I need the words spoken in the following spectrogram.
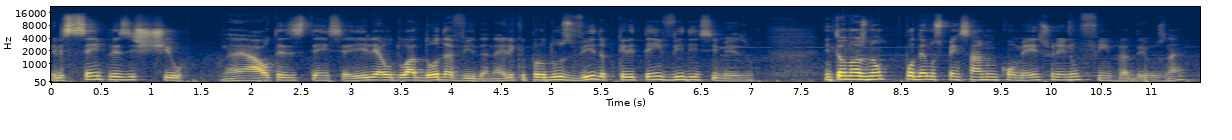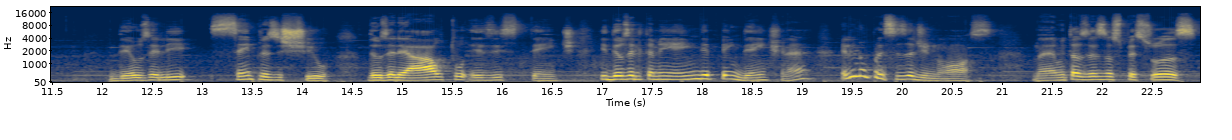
Ele sempre existiu, né? A autoexistência, ele é o doador da vida, né? Ele que produz vida porque ele tem vida em si mesmo. Então nós não podemos pensar num começo nem num fim para Deus, né? Deus ele sempre existiu. Deus ele é autoexistente. E Deus ele também é independente, né? Ele não precisa de nós, né? Muitas vezes as pessoas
